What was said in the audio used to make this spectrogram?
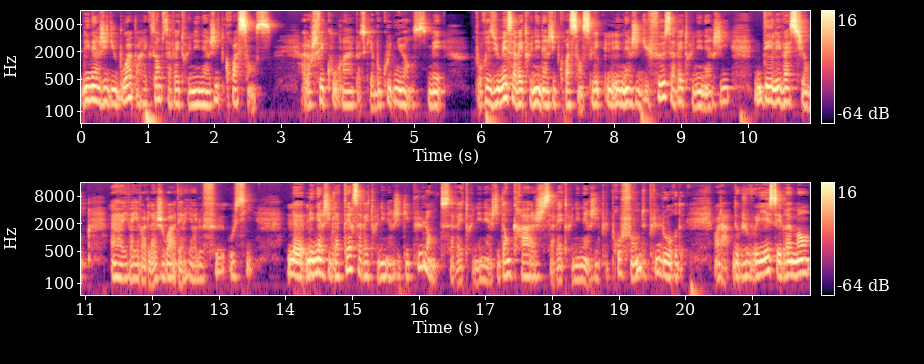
L'énergie du bois, par exemple, ça va être une énergie de croissance. Alors je fais court, hein, parce qu'il y a beaucoup de nuances, mais pour résumer, ça va être une énergie de croissance. L'énergie du feu, ça va être une énergie d'élévation. Euh, il va y avoir de la joie derrière le feu aussi. L'énergie de la terre, ça va être une énergie qui est plus lente, ça va être une énergie d'ancrage, ça va être une énergie plus profonde, plus lourde. Voilà, donc vous voyez, c'est vraiment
